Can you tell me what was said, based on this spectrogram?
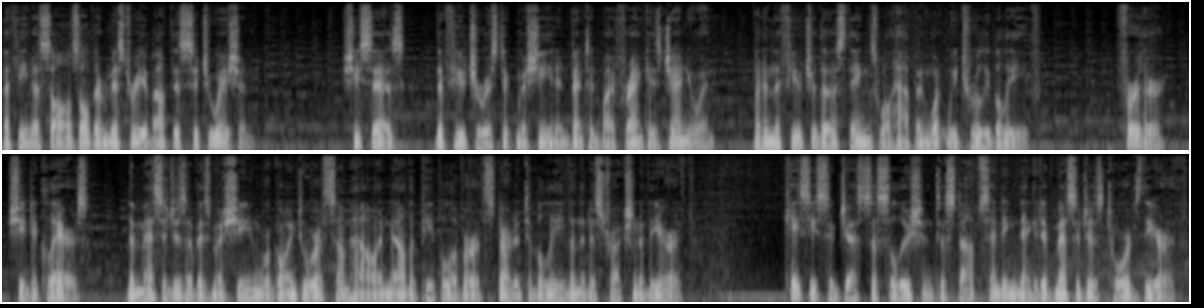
Athena solves all their mystery about this situation. She says, the futuristic machine invented by Frank is genuine, but in the future those things will happen what we truly believe. Further, she declares, the messages of his machine were going to Earth somehow and now the people of Earth started to believe in the destruction of the Earth. Casey suggests a solution to stop sending negative messages towards the Earth.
